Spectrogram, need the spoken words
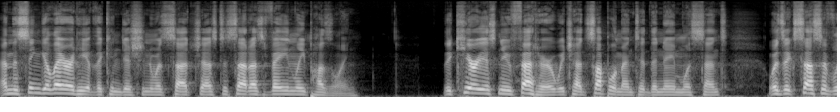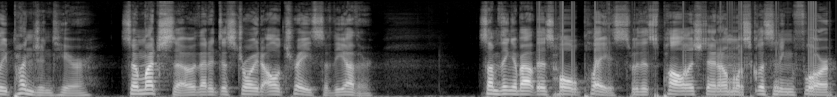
and the singularity of the condition was such as to set us vainly puzzling. The curious new fetor which had supplemented the nameless scent was excessively pungent here, so much so that it destroyed all trace of the other. Something about this whole place, with its polished and almost glistening floor,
